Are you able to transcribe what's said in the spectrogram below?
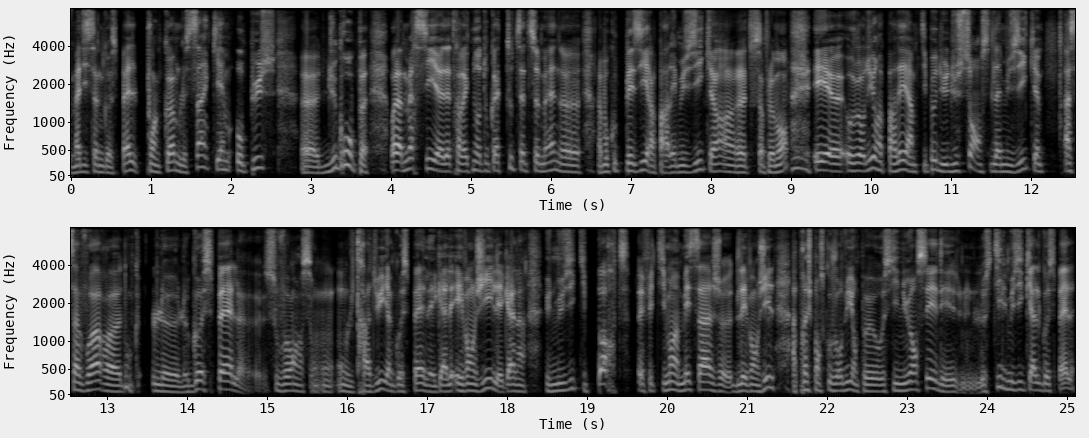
madisongospel.com, le cinquième opus du groupe. Voilà, merci d'être avec nous en tout cas toute cette semaine on a beaucoup de plaisir à parler musique, hein, euh, tout simplement. Et euh, aujourd'hui, on va parler un petit peu du, sens de la musique, à savoir euh, donc le, gospel. Souvent, on, le traduit, un gospel égale évangile, égale une musique qui porte effectivement un message de l'évangile. Après, je pense qu'aujourd'hui, on peut aussi nuancer le style musical gospel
